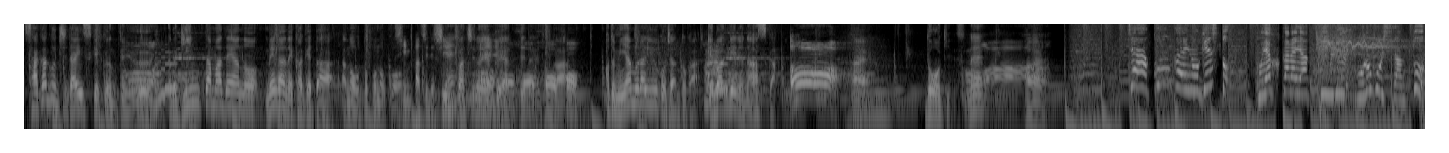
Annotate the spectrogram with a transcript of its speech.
坂口大輔君っていうあの銀玉であの眼鏡かけたあの男の子新八ですね。新八の役やってたりとかほあと宮村優子ちゃんとかエヴァンゲリオンのアスカ。あはい同期ですね。はじゃあ今回のゲスト子役からやっている諸星さんと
